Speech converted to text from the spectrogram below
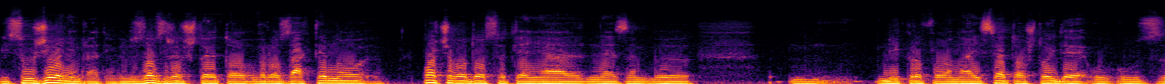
I sa uživanjem radimo. Bez obzira što je to vrlo zahtevno, počevo od osvetljenja, ne znam, e, mikrofona i sve to što ide uz,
